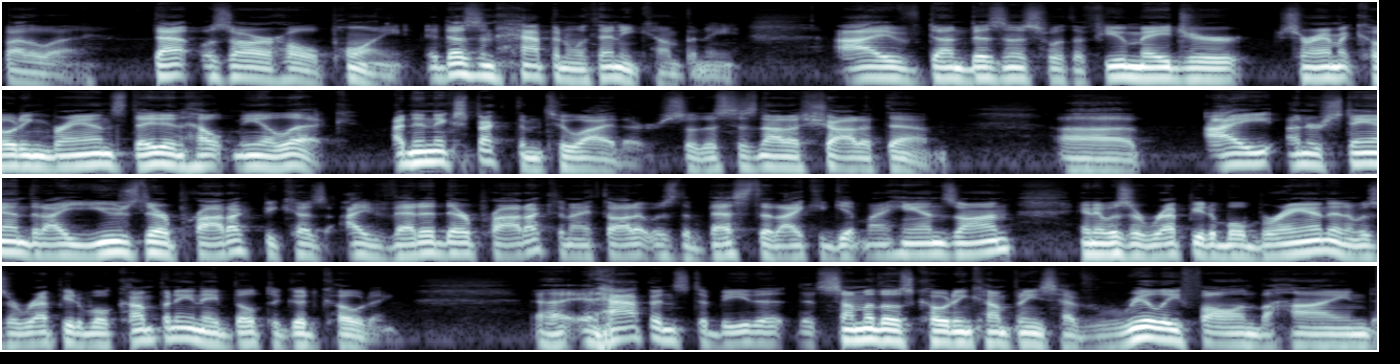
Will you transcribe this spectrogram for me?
by the way. That was our whole point. It doesn't happen with any company. I've done business with a few major ceramic coating brands. They didn't help me a lick. I didn't expect them to either. So this is not a shot at them. Uh, I understand that I used their product because I vetted their product and I thought it was the best that I could get my hands on. And it was a reputable brand and it was a reputable company and they built a good coating. Uh, it happens to be that, that some of those coating companies have really fallen behind.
